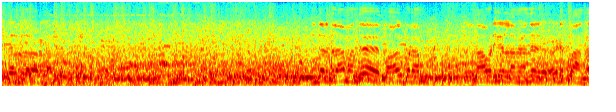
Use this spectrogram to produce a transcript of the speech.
இந்த இடத்துல பாருங்க. இந்த இடத்துல வந்து பால்குடம் காவடிகள் எல்லாமே வந்து எடுப்பாங்க.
